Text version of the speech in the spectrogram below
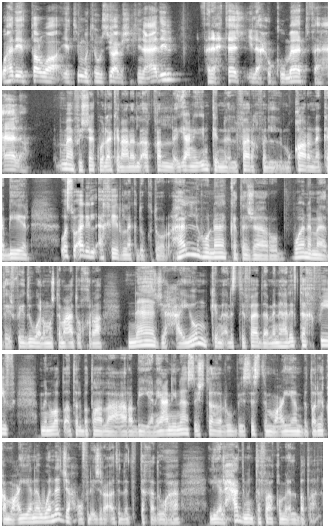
وهذه الثروة يتم توزيعها بشكل عادل فنحتاج إلى حكومات فعالة ما في شك ولكن على الأقل يعني يمكن الفارق في المقارنة كبير. وسؤالي الأخير لك دكتور هل هناك تجارب ونماذج في دول ومجتمعات أخرى ناجحة يمكن الاستفادة منها للتخفيف من وطأة البطالة عربيا؟ يعني ناس اشتغلوا بسيستم معين بطريقة معينة ونجحوا في الإجراءات التي اتخذوها للحد من تفاقم البطالة.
